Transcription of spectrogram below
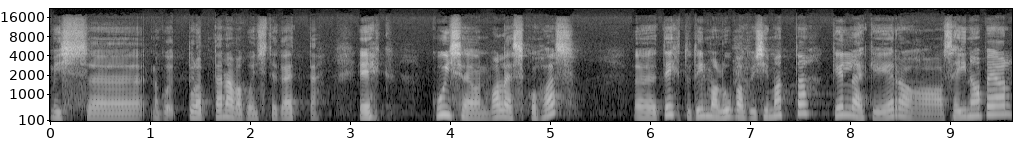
mis äh, nagu tuleb tänavakunstiga ette. ehk kui see on vales kohas, äh, tehtud ilma luba küsimata, kellegi eraseina peal,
